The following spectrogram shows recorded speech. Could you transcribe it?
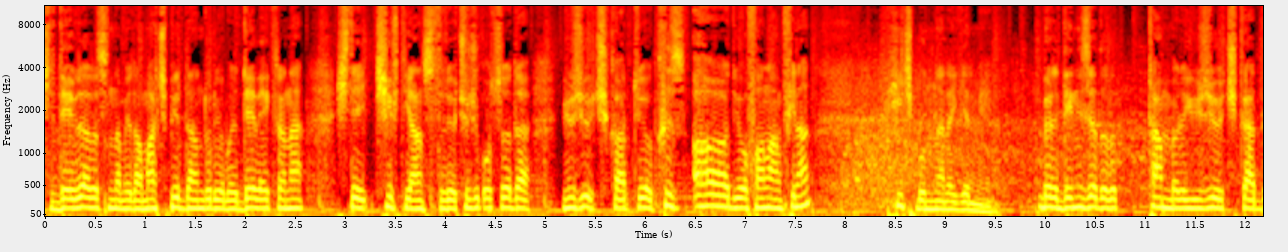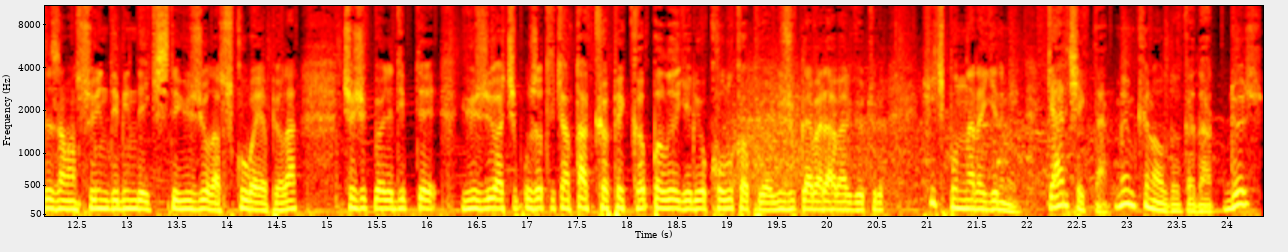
işte devre arasında ya da maç birden duruyor böyle dev ekrana işte çift yansıtılıyor. Çocuk o sırada yüzüğü çıkartıyor. Kız aa diyor falan filan. Hiç bunlara girmeyin. Böyle denize dalıp tam böyle yüzüğü çıkardığı zaman suyun dibinde ikisi de yüzüyorlar scuba yapıyorlar. Çocuk böyle dipte yüzüğü açıp uzatırken ta köpek balığı geliyor kolu kapıyor yüzükle beraber götürüyor. Hiç bunlara girmeyin. Gerçekten mümkün olduğu kadar düz,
